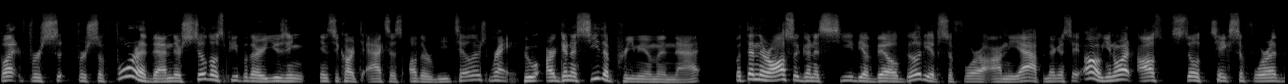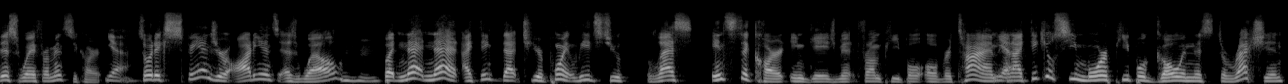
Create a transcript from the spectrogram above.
But for for Sephora, then there's still those people that are using Instacart to access other retailers right. who are going to see the premium in that. But then they're also going to see the availability of Sephora on the app, and they're going to say, "Oh, you know what? I'll still take Sephora this way from Instacart." Yeah. So it expands your audience as well. Mhm. But net net, I think that to your point leads to less Instacart engagement from people over time. Yeah. And I think you'll see more people go in this direction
